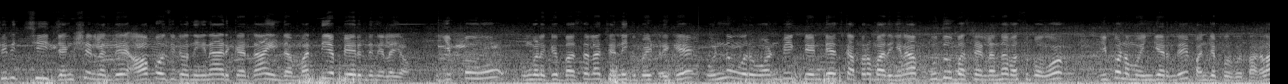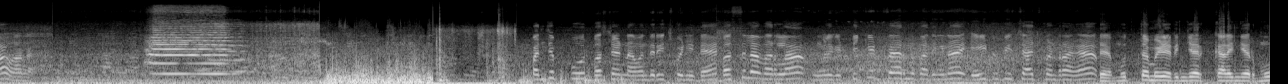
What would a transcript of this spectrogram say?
திருச்சி ஜங்ஷன்லேருந்து ஆப்போசிட் வந்தீங்கன்னா இருக்கிறது தான் இந்த மத்திய பேருந்து நிலையம். இப்போவும் உங்களுக்கு பஸ் எல்லாம் சென்னைக்கு போயிட்டுருக்கு. இன்னும் ஒரு ஒன் வீக் டென் டேஸ்க்கு அப்புறம் பார்த்தீங்கன்னா புது பஸ் ஸ்டாண்ட்லேருந்து தான் பஸ் போகும். இப்போ நம்ம இங்கேருந்து பஞ்சப்பூர் பார்க்கலாம். வாங்க. பஞ்சப்பூர் பஸ் ஸ்டாண்ட் நான் வந்து ரீச் பண்ணிட்டேன். பஸ்ஸில் வரலாம். உங்களுக்கு டிக்கெட் ஃபேர்னு பார்த்தீங்கன்னா எயிட் ருபீஸ் சார்ஜ் பண்ணுறாங்க முத்தமிழறிஞர் கலைஞர் மு.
